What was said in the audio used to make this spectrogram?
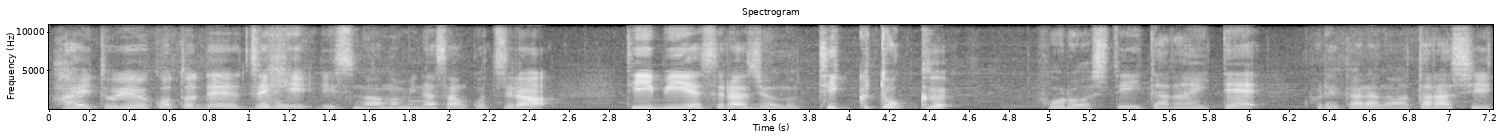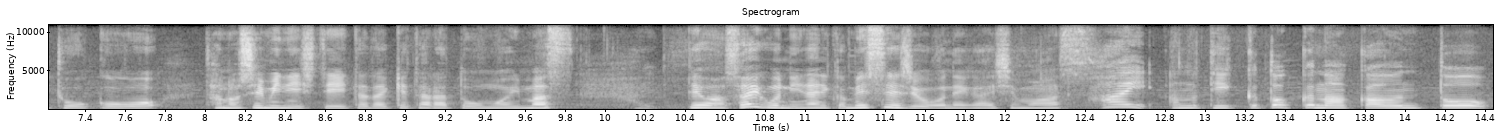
はい、ということでぜひリスナーの皆さんこちら、はい、TBS ラジオの TikTok フォローしていただいてこれからの新しい投稿を楽しみにしていただけたらと思います、はい、では最後に何かメッセージをお願いします。はい。あの TikTok のアカウントを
